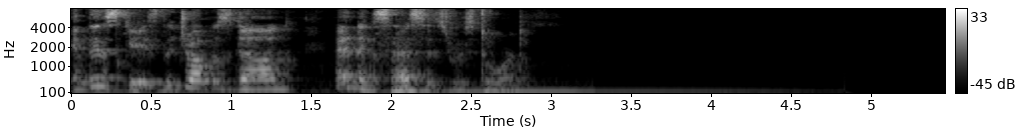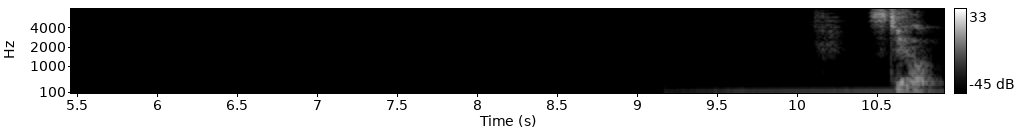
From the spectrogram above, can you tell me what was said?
In this case, the job is done and access is restored. Still,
